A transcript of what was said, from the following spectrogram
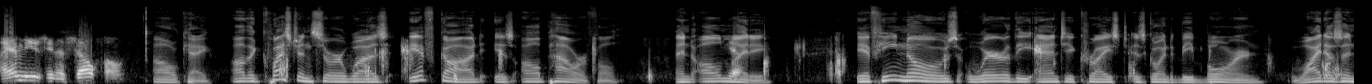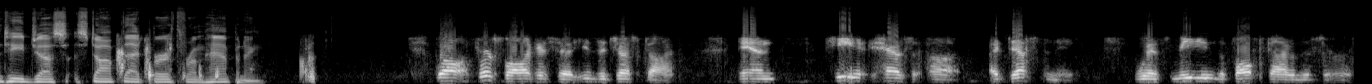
am using a cell phone. Oh, okay. Uh, the question, sir, was if God is all powerful and almighty, if he knows where the Antichrist is going to be born, why doesn't he just stop that birth from happening? Well, first of all, like I said, he's a just God, and he has uh, a destiny with meeting the false god of this earth.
